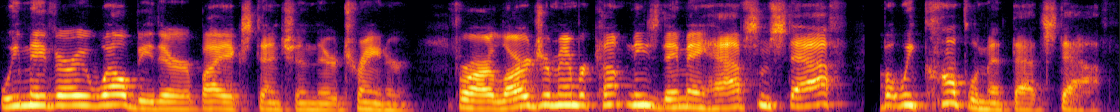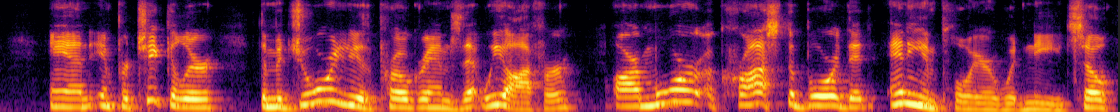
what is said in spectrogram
we may very well be there by extension their trainer. For our larger member companies they may have some staff but we complement that staff. And in particular the majority of the programs that we offer are more across the board that any employer would need. So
